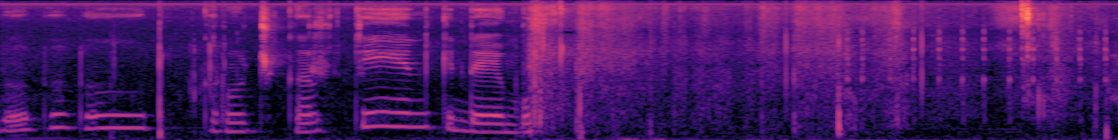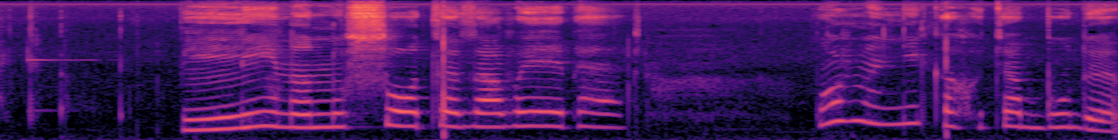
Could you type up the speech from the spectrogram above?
ту-ту-ту. Коротше, картинки, де. Блін, а ну що це за вибір? Можна Ніка хоча б буде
